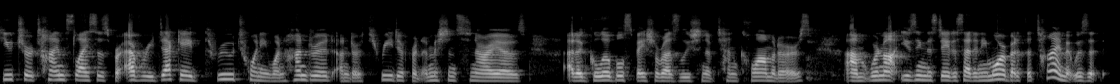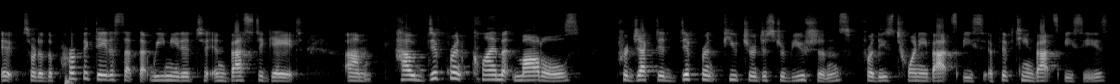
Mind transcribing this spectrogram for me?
future time slices for every decade through 2100 under three different emission scenarios at a global spatial resolution of 10 kilometers. Um, we're not using this data set anymore, but at the time it was a, it, sort of the perfect data set that we needed to investigate um, how different climate models projected different future distributions for these 20 bat species, uh, 15 bat species,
